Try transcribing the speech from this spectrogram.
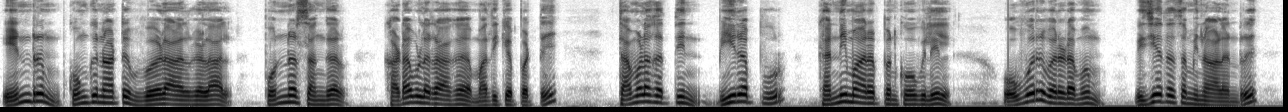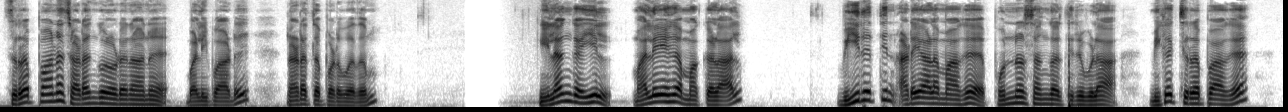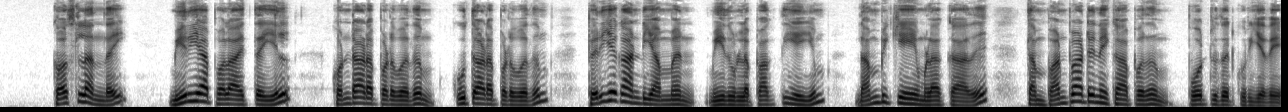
என்றும் கொங்கு நாட்டு வேளாளர்களால் பொன்னர் சங்கர் கடவுளராக மதிக்கப்பட்டு தமிழகத்தின் வீரப்பூர் கன்னிமாரப்பன் கோவிலில் ஒவ்வொரு வருடமும் விஜயதசமி நாளன்று சிறப்பான சடங்குகளுடனான வழிபாடு நடத்தப்படுவதும். இலங்கையில் மலையக மக்களால் வீரத்தின் அடையாளமாக பொன்னர் சங்கர் திருவிழா மிகச் சிறப்பாக கொஸ்லந்தை மீரியா பொலாயத்தையில் கொண்டாடப்படுவதும் கூத்தாடப்படுவதும் பெரியகாண்டி அம்மன் மீதுள்ள பக்தியையும் நம்பிக்கையையும் இழக்காது தம் பண்பாட்டினை காப்பதும் போற்றுதற்குரியதே.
